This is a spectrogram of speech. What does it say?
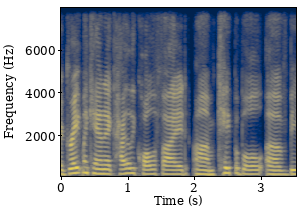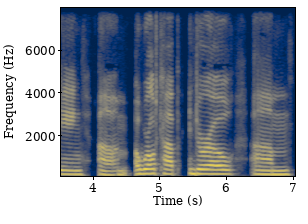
a great mechanic, highly qualified, um, capable of being um, a World Cup enduro um,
